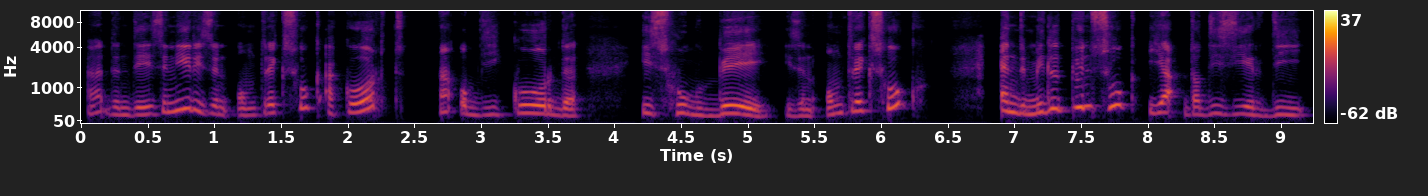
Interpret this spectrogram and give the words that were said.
De deze hier is een omtrekshoek, akkoord. Op die koorde is hoek B is een omtrekshoek. En de middelpuntshoek, ja, dat is hier die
